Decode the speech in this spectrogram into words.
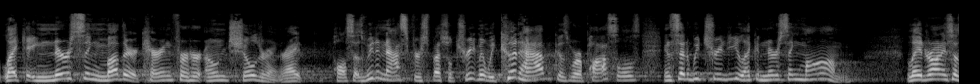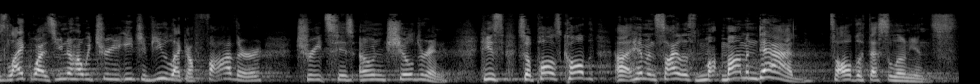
Like a nursing mother caring for her own children, right? Paul says, We didn't ask for special treatment. We could have because we're apostles. Instead, we treated you like a nursing mom. Later on, he says, Likewise, you know how we treat each of you like a father treats his own children. He's, so Paul's called uh, him and Silas mom and dad to all the Thessalonians.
